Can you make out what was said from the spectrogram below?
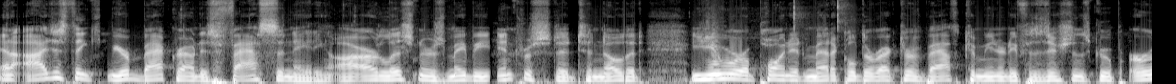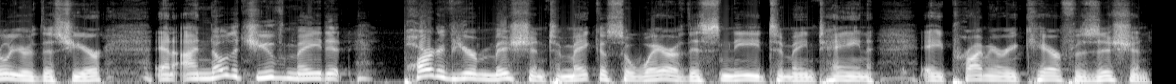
And I just think your background is fascinating. Our, our listeners may be interested to know that you were appointed medical director of Bath Community Physicians Group earlier this year. And I know that you've made it part of your mission to make us aware of this need to maintain a primary care physician.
